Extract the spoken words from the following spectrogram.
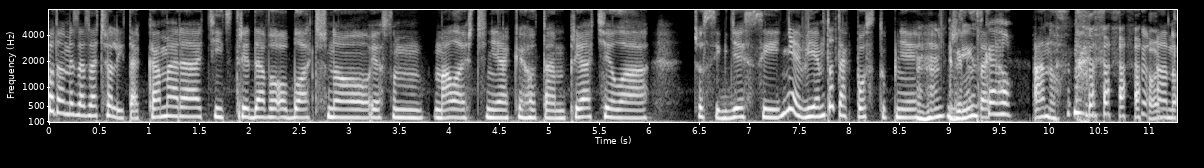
Potom sme sa začali tak kamarátiť, striedavo oblačno. Ja som mala ešte nejakého tam priateľa, čo si, kde si, neviem, to tak postupne. Uh-huh. Žilinského? Tak, áno. áno.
